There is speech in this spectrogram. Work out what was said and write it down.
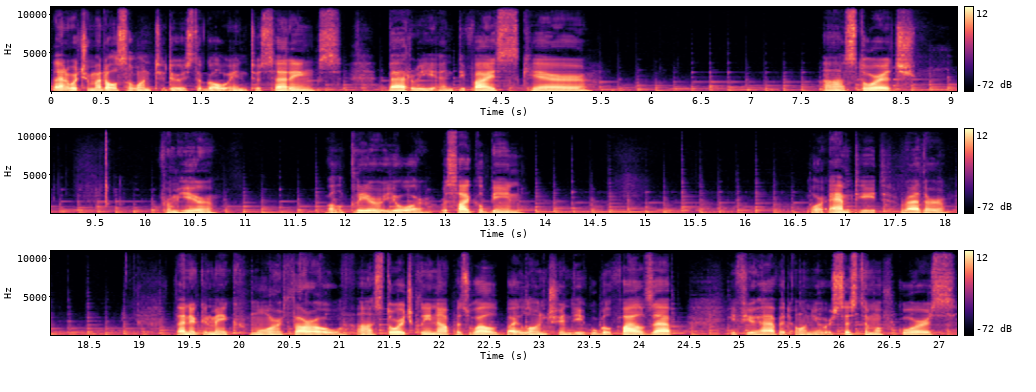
Then what you might also want to do is to go into settings, battery and device care, uh, storage. From here, well, clear your recycle bin or empty it rather then you can make more thorough uh, storage cleanup as well by launching the Google Files app, if you have it on your system of course.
